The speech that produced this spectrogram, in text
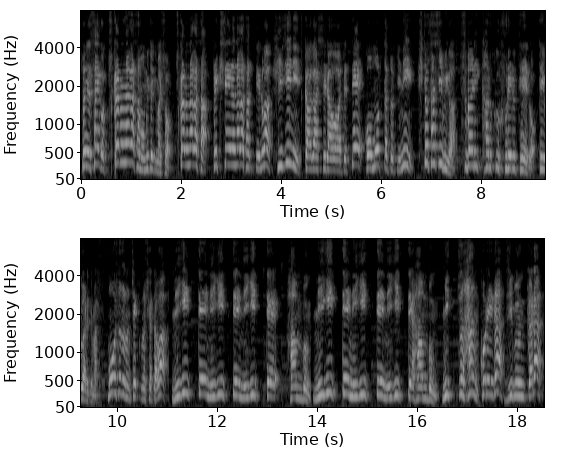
それで最後、塚の長さも見ておきましょう。塚の長さ。適正な長さっていうのは、肘に塚頭を当てて、こう持った時に、人差し指がつばに軽く触れる程度って言われてます。もう一つのチェックの仕方は、握って、握って、握って、半分。握って、握って、握って、半分。3つ半。これが自分から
